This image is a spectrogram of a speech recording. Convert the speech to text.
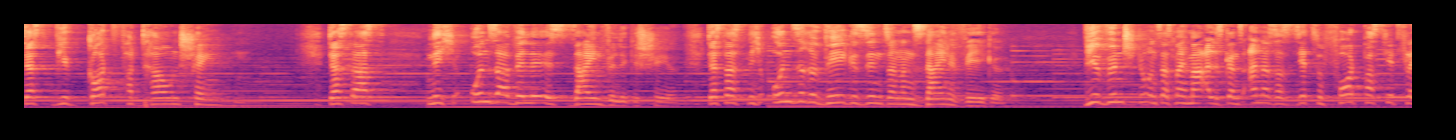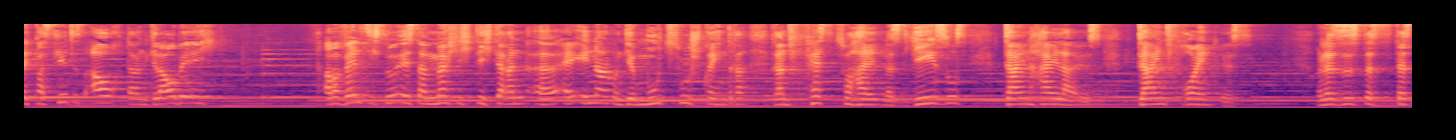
dass wir Gott Vertrauen schenken. Dass das nicht unser Wille ist, sein Wille geschehe. Dass das nicht unsere Wege sind, sondern seine Wege. Wir wünschen uns das manchmal alles ganz anders, dass es jetzt sofort passiert. Vielleicht passiert es auch, daran glaube ich. Aber wenn es nicht so ist, dann möchte ich dich daran äh, erinnern und dir Mut zusprechen, daran festzuhalten, dass Jesus dein Heiler ist, dein Freund ist. Und dass, es, dass, dass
